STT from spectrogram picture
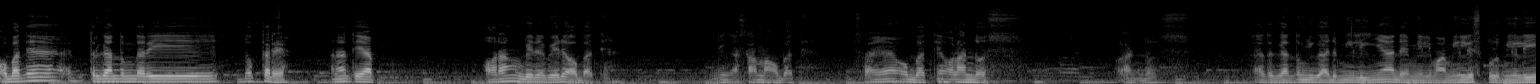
Obatnya tergantung dari dokter ya karena tiap orang beda-beda obatnya. Jadi nggak sama obatnya. Saya obatnya Olandos. Olandos ya, tergantung juga ada milinya ada yang mili 5 mili 10 mili.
